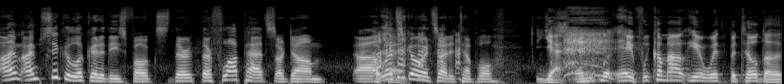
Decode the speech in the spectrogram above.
I'm I'm sick of looking at these folks. Their their flop hats are dumb. Uh, Okay. Let's go inside a temple. Yeah, and look, hey, if we come out here with Batilda,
